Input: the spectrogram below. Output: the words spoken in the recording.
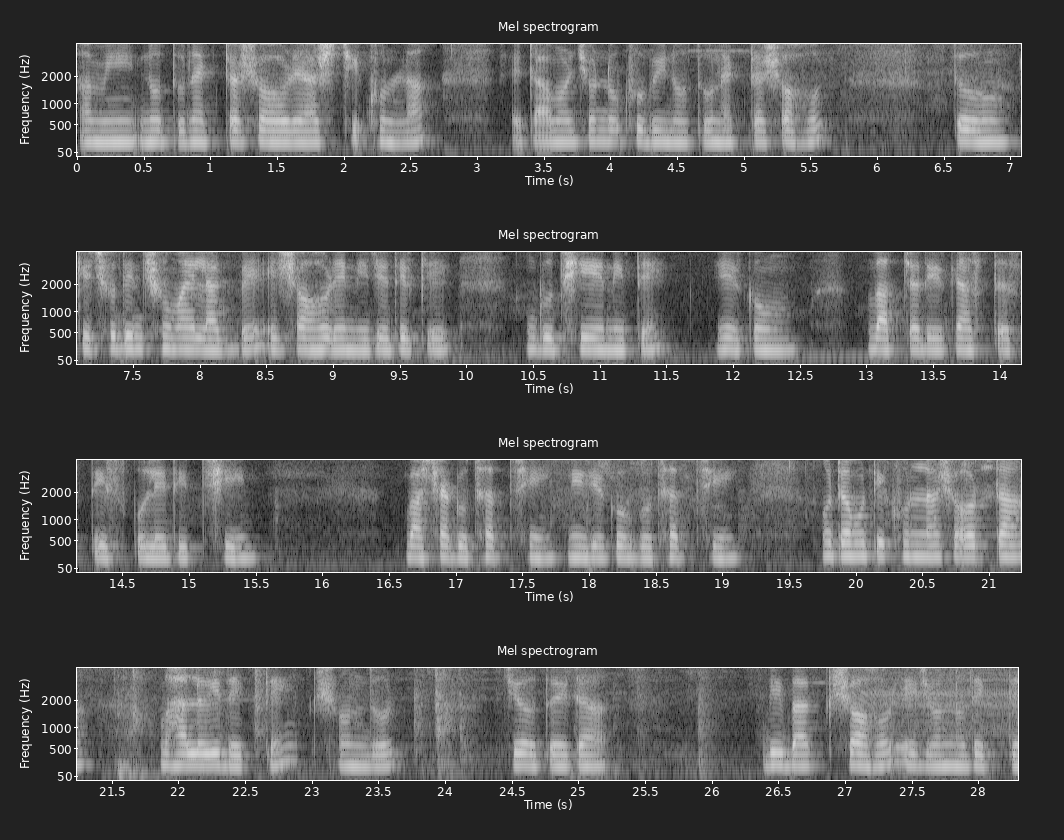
আমি নতুন একটা শহরে আসছি খুলনা। এটা আমার জন্য খুবই নতুন একটা শহর। তো কিছুদিন সময় লাগবে এই শহরে নিজেদেরকে গুছিয়ে নিতে। এরকম বাচ্চাদেরকে আস্তে আস্তে স্কুলে দিচ্ছি। বাসা গোছাচ্ছি নিজেকেও গোছাচ্ছি। মোটামুটি খুলনা শহরটা ভালোই দেখতে, সুন্দর। যেহেতু এটা বিভাগ শহর এই জন্য দেখতে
